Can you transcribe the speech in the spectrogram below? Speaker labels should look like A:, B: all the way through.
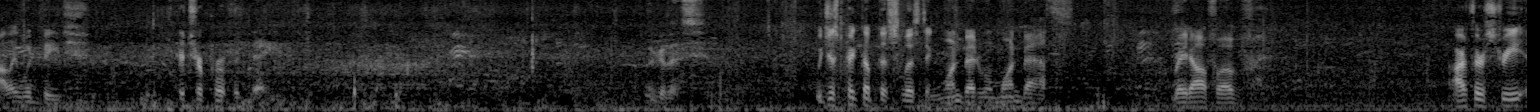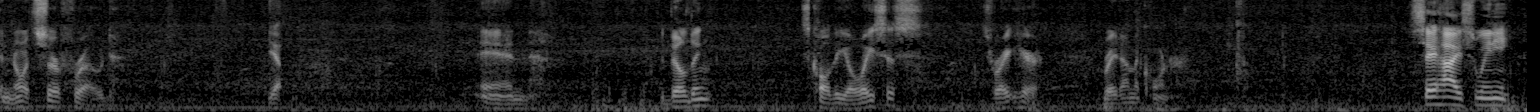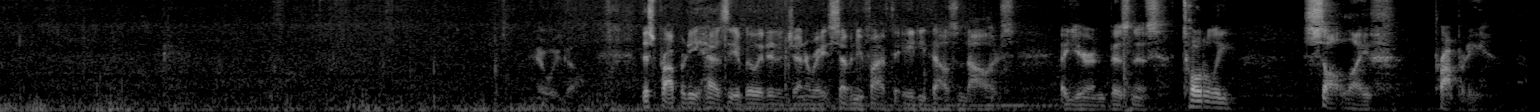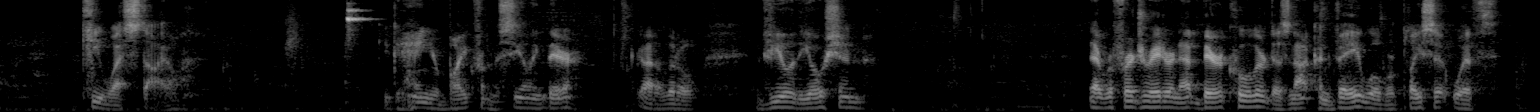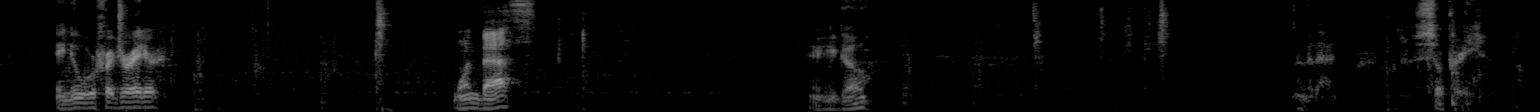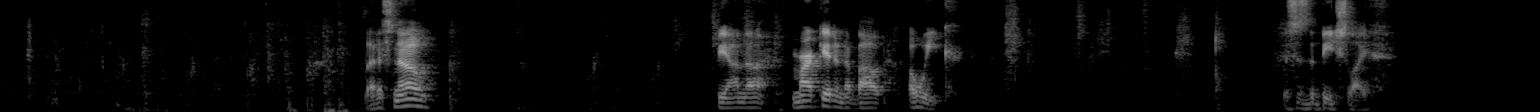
A: Hollywood Beach. Picture perfect day. Look at this. We just picked up this listing, one bedroom, one bath, right off of Arthur Street and North Surf Road. Yep. And the building it's called the Oasis. It's right here, right on the corner. Say hi, Sweeney. Here we go. This property has the ability to generate seventy-five to eighty thousand dollars a year in business. Totally salt life property, Key West style. You could hang your bike from the ceiling there. Got a little view of the ocean. That refrigerator and that beer cooler does not convey. We'll replace it with a new refrigerator. One bath. There you go. Look at that. So pretty. Let us know. Be on the market in about a week. This is the beach life.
